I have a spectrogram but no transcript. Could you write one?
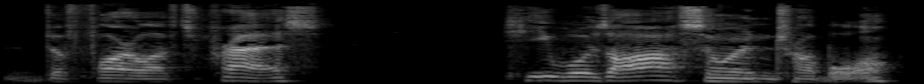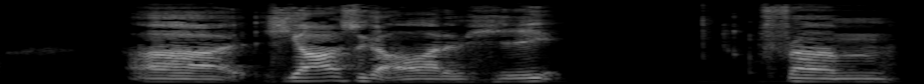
the far left press. He was also in trouble. Uh, he also got a lot of heat from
